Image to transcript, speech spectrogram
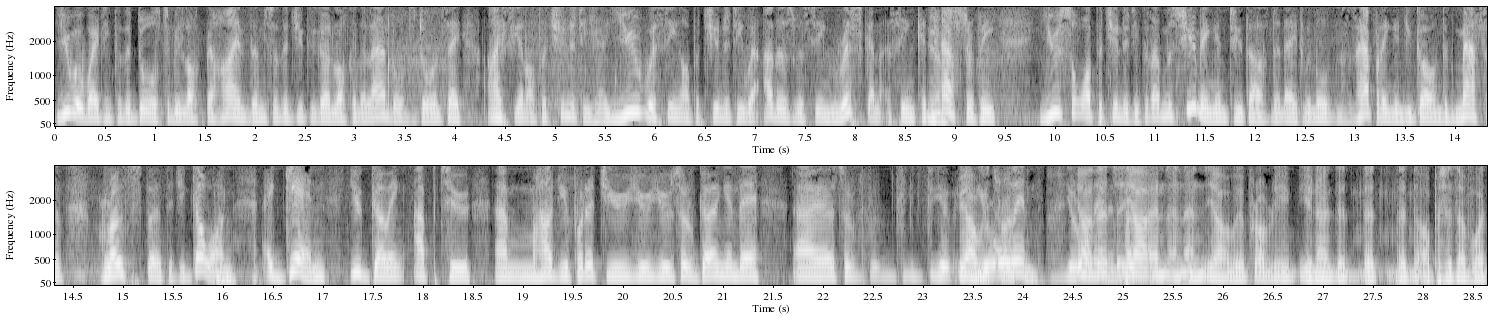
you were waiting for the doors to be locked behind them so that you could go and knock on the landlord's door and say, I see an opportunity here. You were seeing opportunity where others were seeing risk and seeing catastrophe. Yeah. You saw opportunity because I'm assuming in 2008 when all this is happening and you go on the massive growth spurt that you go on, mm. again, you're going up to, um, how do you put it? You, you, you sort of going in there uh, sort of you, yeah, you're all in. You're yeah, all that's in. yeah, and, and, and yeah, we're probably you know that that the, the opposite of what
